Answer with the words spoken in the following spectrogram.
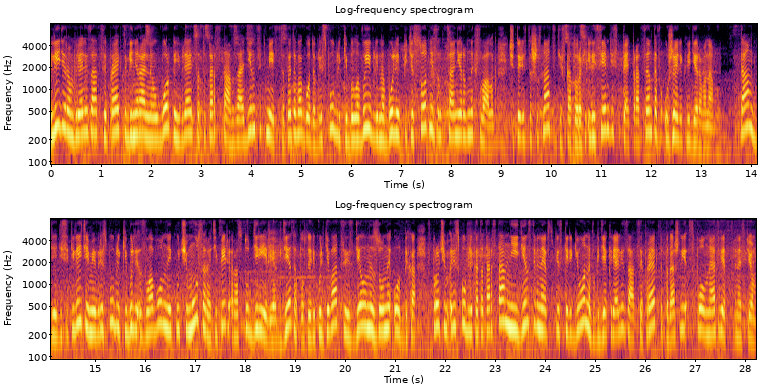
Лидером в реализации проекта «Генеральная уборка» является Татарстан. За 11 месяцев этого года в республике было выявлено более 500 несанкционированных свалок, 416 из которых или 75% уже ликвидировано. Там, где десятилетиями в республике были зловонные кучи мусора, теперь растут деревья. Где-то после рекультивации сделаны зоны отдыха. Впрочем, Республика Татарстан не единственная в списке регионов, где к реализации проекта подошли с полной ответственностью.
